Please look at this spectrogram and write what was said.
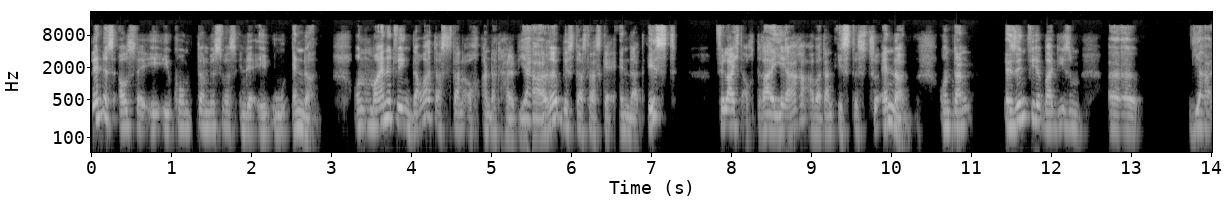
Wenn es aus der EU kommt, dann müssen wir es in der EU ändern. Und meinetwegen dauert das dann auch anderthalb Jahre, bis das, das geändert ist. Vielleicht auch drei Jahre, aber dann ist es zu ändern. Und dann sind wir bei diesem, äh, ja,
